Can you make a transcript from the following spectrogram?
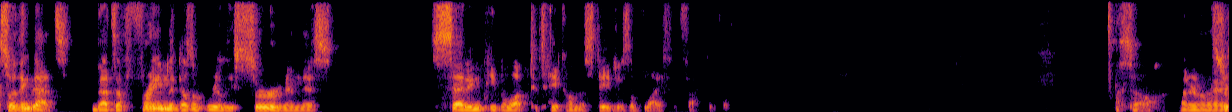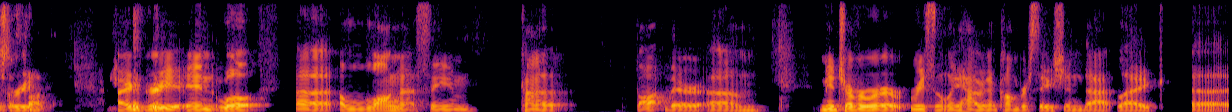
So I think that's that's a frame that doesn't really serve in this setting people up to take on the stages of life effectively. So I don't know. That's I just agree. a thought. I agree. And well, uh, along that same kind of thought there, um, me and Trevor were recently having a conversation that like uh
